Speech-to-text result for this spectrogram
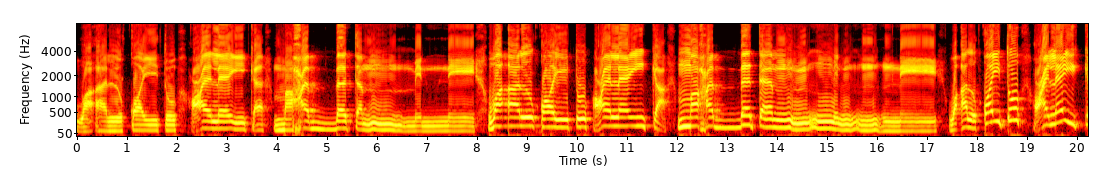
وألقيت عليك محبة مني وألقيت عليك محبة مني وألقيت عليك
